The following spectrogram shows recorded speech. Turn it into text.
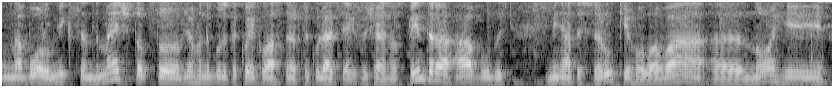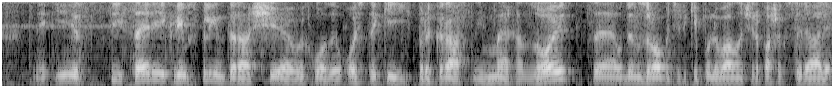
набору Mix and Match, тобто в нього не буде такої класної артикуляції, як звичайного сплінтера, а будуть мінятися руки, голова, е, ноги. І в цій серії, крім Сплінтера, ще виходив ось такий прекрасний Мегазоїд. Це один з роботів, які полювали на черепашок в серіалі.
